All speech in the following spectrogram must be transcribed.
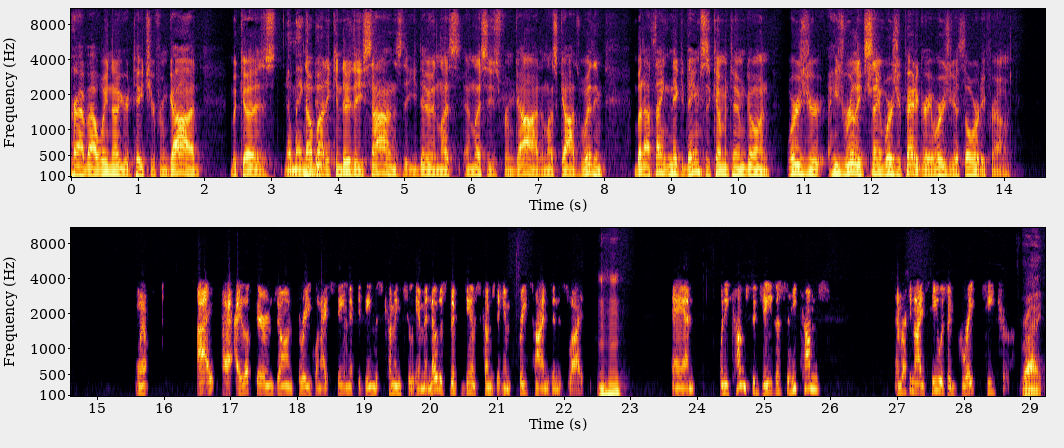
Rabbi, we know you're a teacher from God because No man can do nobody can do these signs that you do unless unless he's from God, unless God's with him. But I think Nicodemus is coming to him going, Where's your he's really saying, Where's your pedigree? Where's your authority from? Well, I, I I look there in John three when I see Nicodemus coming to him, and notice Nicodemus comes to him three times in his life. Mm-hmm. And when he comes to Jesus, he comes and recognize he was a great teacher. Right?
